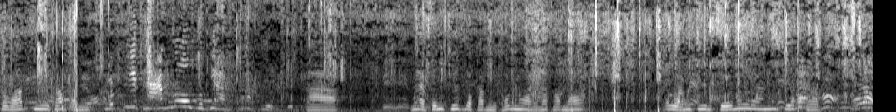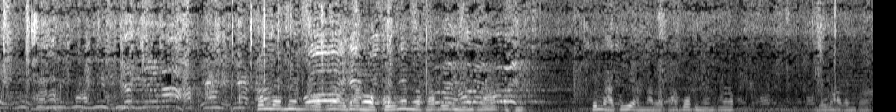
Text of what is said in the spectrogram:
สวัสดีครับอันนี้พี่ถามโลกบางอย่างครับอ่าแม่ผมคิดว่าครับนี่เขาหน่อยนะครับเนาะ หลังทีมเสือมันแรงมันเจ็บครับคนลมแม่นออกแล้วย่างหมดเสือมันหรอครับบ่เป็นหยังครับคนอาที่อันนั้นแหละครับบ่เป็นหยังครับเดี๋ยวว่ากันครับ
